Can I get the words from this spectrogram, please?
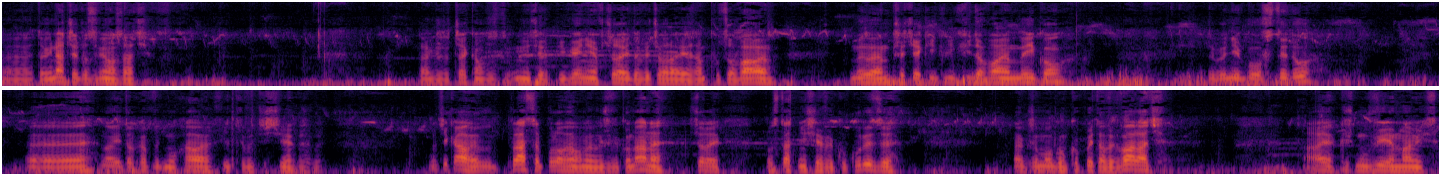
e, to inaczej rozwiązać. Także czekam z niecierpliwieniem. Wczoraj do wieczora je tam pucowałem, myłem, przecieki likwidowałem myjką, żeby nie było wstydu. E, No i trochę wydmuchałem, filtry wyczyściłem, żeby... No ciekawe, prace polowe mamy już wykonane. Wczoraj ostatnie siewy kukurydzy, także mogą kopyta wywalać. A jak już mówiłem, mam ich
